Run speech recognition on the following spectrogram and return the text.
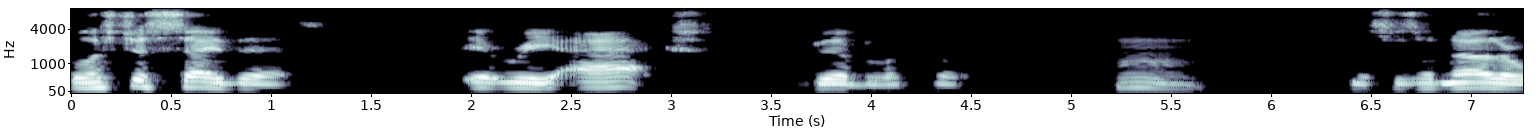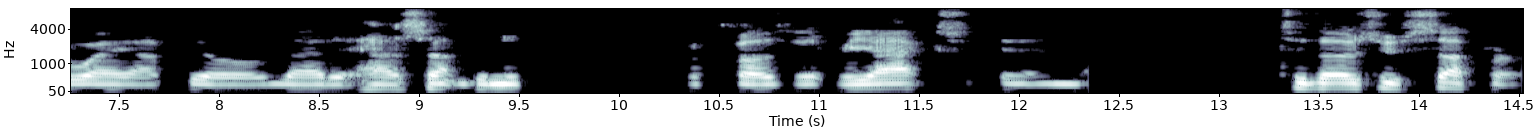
well, let's just say this: it reacts biblically. Hmm. This is another way I feel that it has something to do because it reacts in to those who suffer.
